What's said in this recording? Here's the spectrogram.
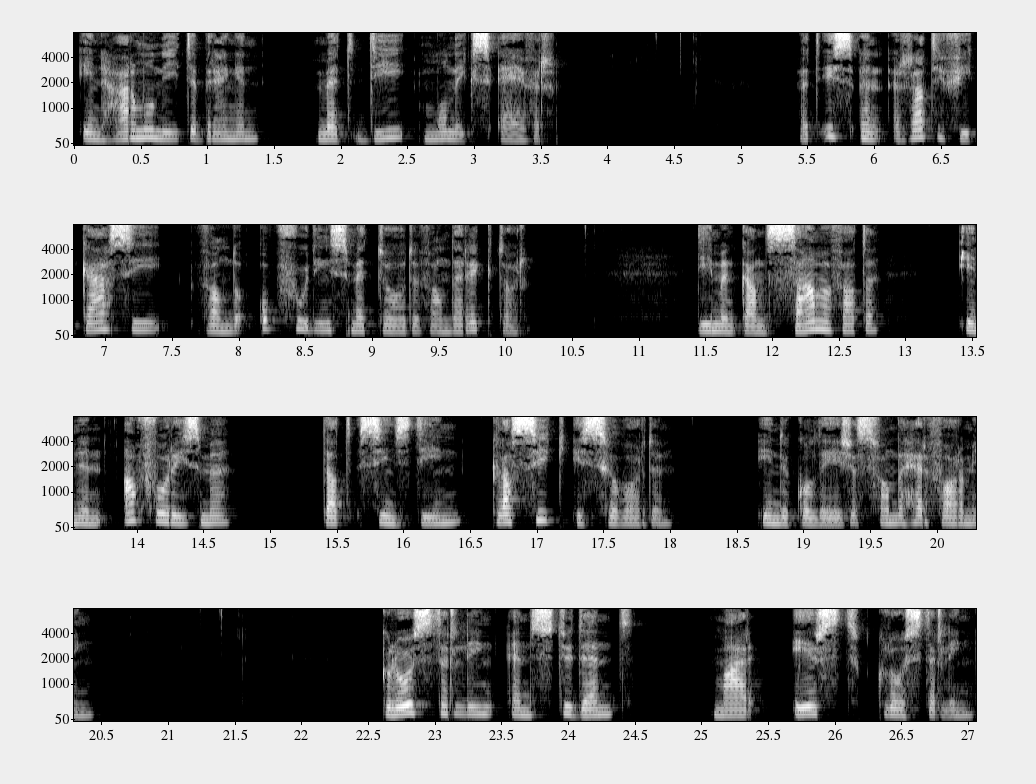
in harmonie te brengen met die monniksijver. Het is een ratificatie van de opvoedingsmethode van de rector, die men kan samenvatten in een aforisme dat sindsdien klassiek is geworden in de colleges van de hervorming. Kloosterling en student, maar eerst kloosterling.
